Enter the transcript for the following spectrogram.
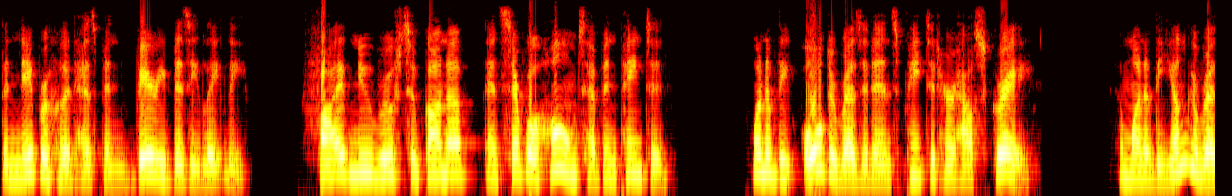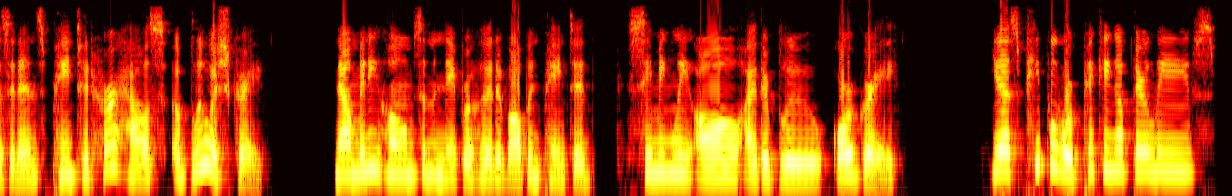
The neighborhood has been very busy lately. Five new roofs have gone up and several homes have been painted. One of the older residents painted her house gray, and one of the younger residents painted her house a bluish gray. Now many homes in the neighborhood have all been painted, seemingly all either blue or gray. Yes, people were picking up their leaves,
